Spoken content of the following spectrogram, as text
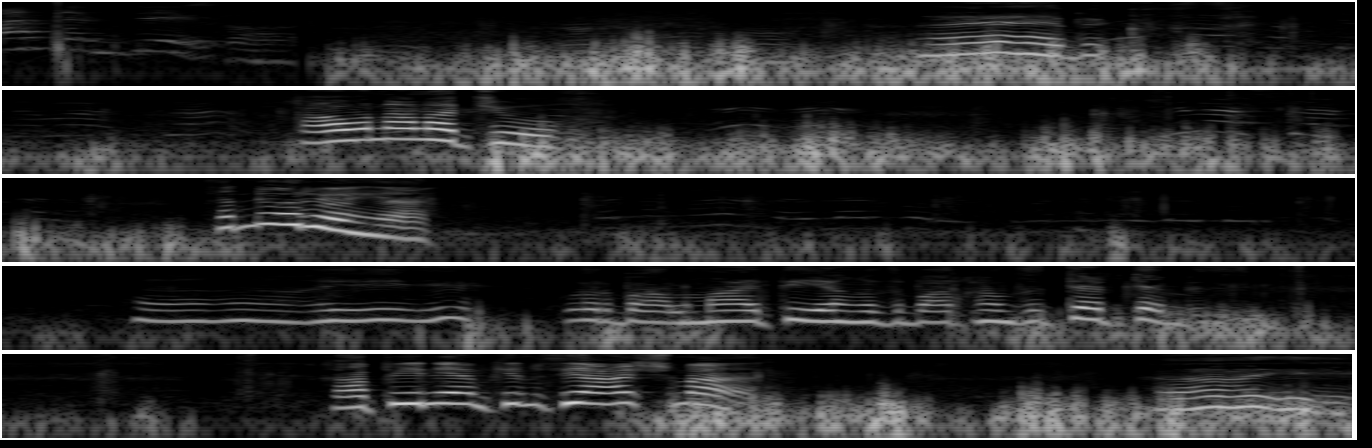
Annem değil. Sağ He bir. Kavun alacak. Sen ne arıyorsun ya? Ha, iyi iyi. Gör bakalım haydi yanınızı barkınızı tertemiz. Kapıyı neyim kimseye açma. Ay.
